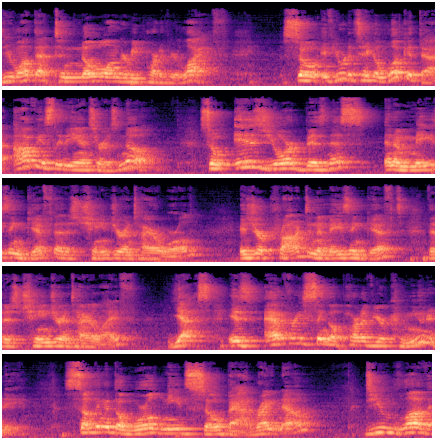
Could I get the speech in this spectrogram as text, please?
Do you want that to no longer be part of your life? So, if you were to take a look at that, obviously the answer is no. So, is your business an amazing gift that has changed your entire world? Is your product an amazing gift that has changed your entire life? Yes. Is every single part of your community something that the world needs so bad right now? Do you love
